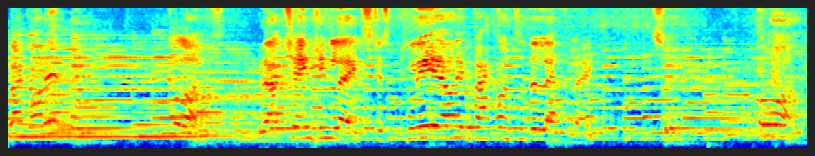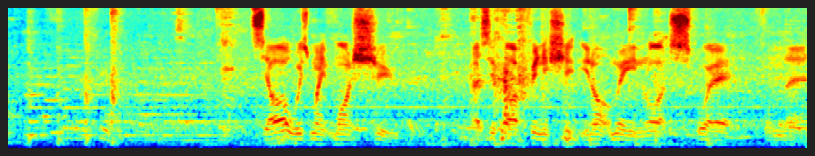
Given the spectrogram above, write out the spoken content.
back on it, close, without changing legs, just clear on it back onto the left leg, two, one, See, I always make my shoe as if I finish it, you know what I mean, like square from there.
